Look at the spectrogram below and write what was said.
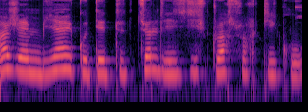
Moi, j'aime bien écouter toute seule des histoires sur Kiku.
